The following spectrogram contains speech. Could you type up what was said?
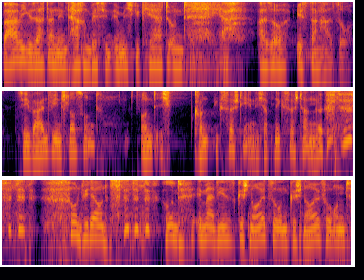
War, wie gesagt, an den Tag ein bisschen in mich gekehrt und ja, also ist dann halt so. Sie weint wie ein Schlosshund und ich konnte nichts verstehen. Ich habe nichts verstanden. Ne? Und wieder und, und immer dieses Geschneuze und Geschnäufe und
